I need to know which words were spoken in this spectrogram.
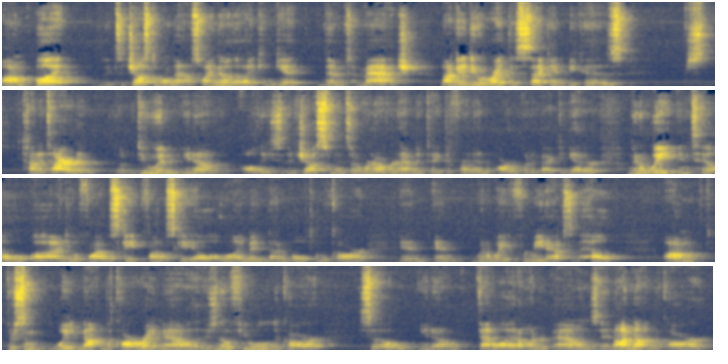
Um, but it's adjustable now, so I know that I can get them to match. I'm not going to do it right this second because I'm just kind of tired of, of doing, you know, all these adjustments over and over and having to take the front end apart and put it back together. I'm going to wait until uh, I do a final scale, final scale alignment, nut and bolt on the car, and, and I'm going to wait for me to have some help. Um, there's some weight not in the car right now. There's no fuel in the car, so you know that'll add 100 pounds. And I'm not in the car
